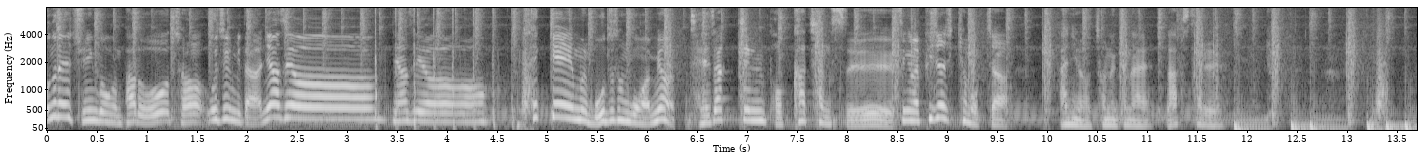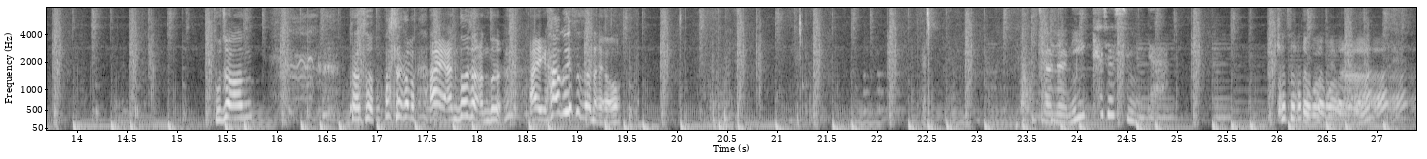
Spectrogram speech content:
오늘의 주인공은 바로 저 우지입니다. 안녕하세요. 안녕하세요. 세 게임을 모두 성공하면 제작진 버카 찬스. 승현아 피자 시켜 먹자. 아니요, 저는 그날 랍스타를 도전. 가서 아 잠깐만. 아이 안 도전 안 도전. 아이 하고 있었잖아요. 전원이 켜졌습니다. 켜졌다고 합니다.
